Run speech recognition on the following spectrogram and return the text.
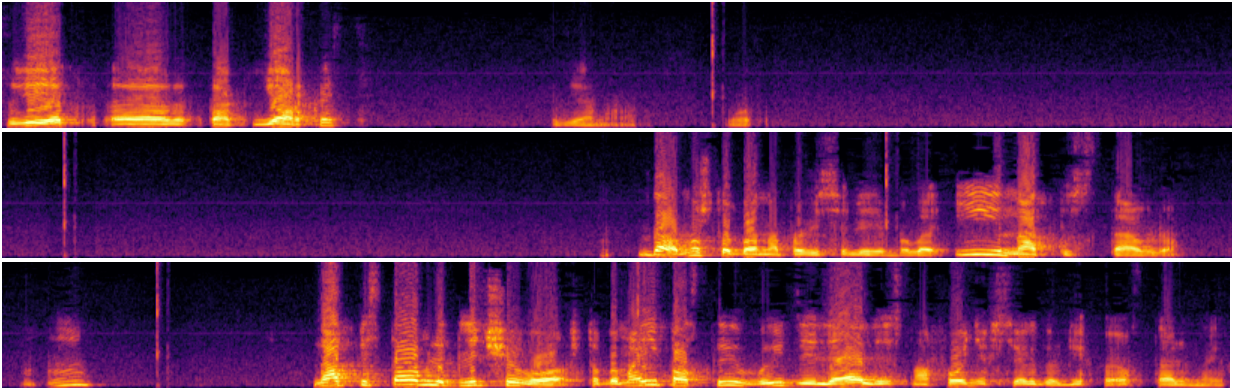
Цвет, э, так, яркость. Где она? Вот. Да, ну чтобы она повеселее была. И надпись ставлю. Угу. Надпись ставлю для чего? Чтобы мои посты выделялись на фоне всех других остальных.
